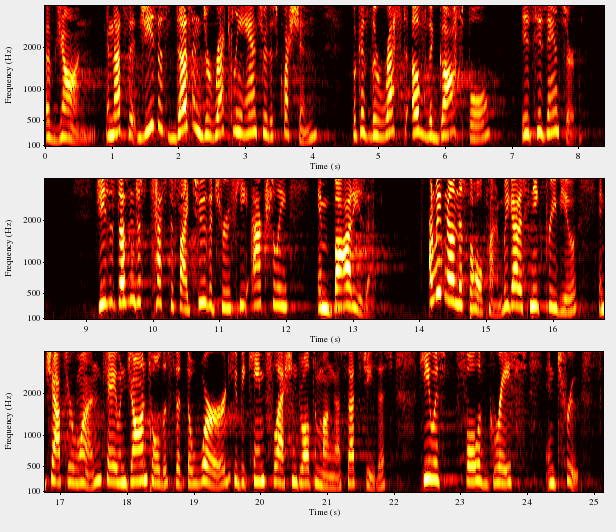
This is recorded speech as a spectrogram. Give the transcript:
of John, and that's that Jesus doesn't directly answer this question because the rest of the Gospel is his answer. Jesus doesn't just testify to the truth, he actually embodies it. And we've known this the whole time. We got a sneak preview in chapter 1, okay, when John told us that the Word, who became flesh and dwelt among us, that's Jesus, he was full of grace and truth.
